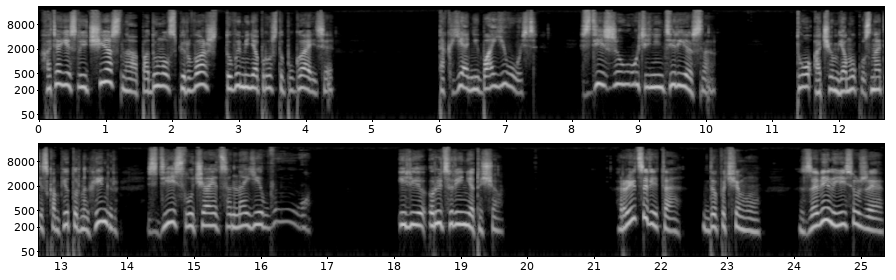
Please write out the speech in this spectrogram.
Хотя, если честно, подумал сперва, что вы меня просто пугаете. Так я не боюсь. Здесь же очень интересно. То, о чем я мог узнать из компьютерных игр, здесь случается наяву. Или рыцарей нет еще? Рыцари-то? Да почему? Завелись уже.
